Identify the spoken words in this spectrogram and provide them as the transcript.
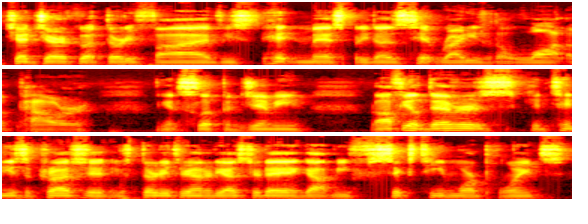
Jedd Gyorko at 35. He's hit and miss, but he does hit righties with a lot of power against Slip and Jimmy. Rafael Devers continues to crush it. He was 3,300 yesterday and got me 16 more points.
